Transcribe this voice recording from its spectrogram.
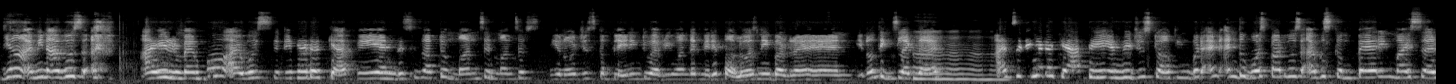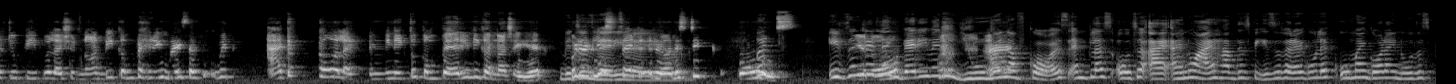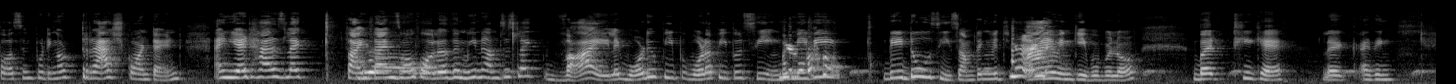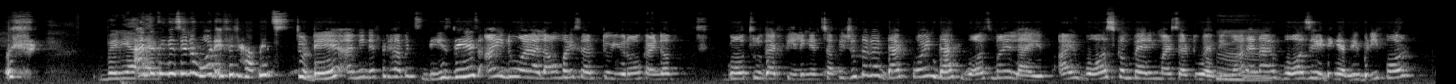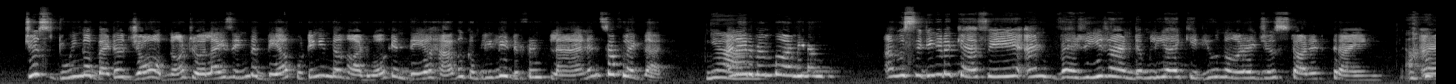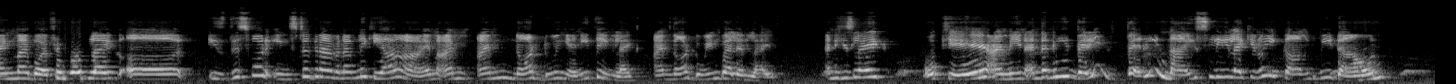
yeah, I mean, I was, I remember I was sitting at a cafe, and this is after months and months of, you know, just complaining to everyone that मेरे followers नहीं बढ़ रहे हैं, and you know things like that. I'm sitting at a cafe, and we're just talking. But and and the worst part was I was comparing myself to people I should not be comparing myself with at all. I mean, एक तो compare ही नहीं करना चाहिए, Which but is at least very, set very realistic goals. isn't you it know? like very very human of course and plus also i i know i have these phases where i go like oh my god i know this person putting out trash content and yet has like five yeah. times more followers than me and i'm just like why like what do people what are people seeing but yeah. maybe they do see something which yeah. i am incapable of but theek hai like i think but yeah and the thing is you know what if it happens today i mean if it happens these days i know i allow myself to you know kind of go through that feeling and stuff. It's just that at that point, that was my life. I was comparing myself to everyone and I was hating everybody for just doing a better job, not realizing that they are putting in the hard work and they have a completely different plan and stuff like that. yeah And I remember, I mean, I'm, I was sitting at a cafe and very randomly, I kid you not, I just started crying. and my boyfriend was like, uh, is this for Instagram? And I'm like, yeah, I'm, I'm, I'm not doing anything. Like, I'm not doing well in life. And he's like, okay, I mean, and then he very, very nicely, like, you know, he calmed me down.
